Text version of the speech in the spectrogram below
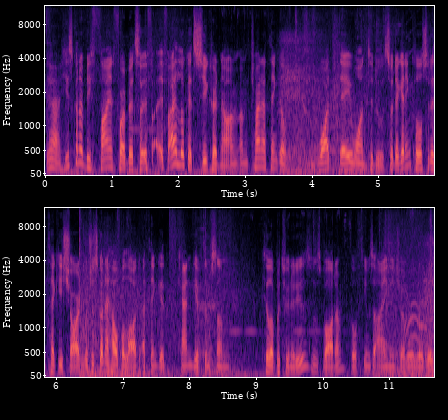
yeah, he's going to be fine for a bit. So if, if I look at Secret now, I'm, I'm trying to think of what they want to do. So they're getting closer to Techie Shard, which is going to help a lot. I think it can give them some kill opportunities. Who's bottom? Both teams are eyeing each other a little bit.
